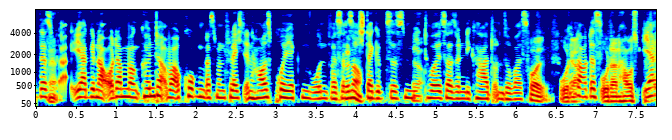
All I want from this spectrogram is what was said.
das, Ja. ja. genau. Oder man könnte aber auch gucken, dass man vielleicht in Hausprojekten wohnt. Was weiß Genau. ich, da gibt es das Miethäuser-Syndikat und sowas. voll oder Genau, das- oder ein Haus Ja, ja.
